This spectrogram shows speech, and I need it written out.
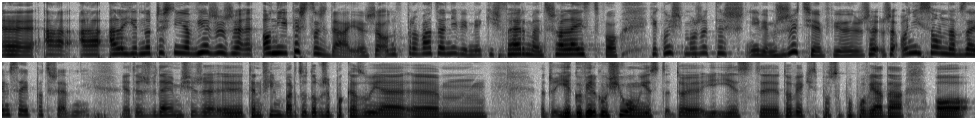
E, a, a, ale jednocześnie ja wierzę, że on jej też coś daje, że on wprowadza, nie wiem, jakiś ferment, szaleństwo, jakąś może też, nie wiem, życie, że, że oni są nawzajem sobie potrzebni. Ja też wydaje mi się, że y, ten film bardzo dobrze pokazuje. znaczy jego wielką siłą jest jest y, to, w jaki sposób opowiada o,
